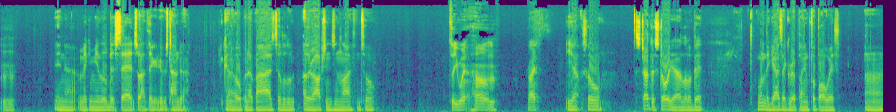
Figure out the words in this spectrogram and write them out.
hmm and uh, making me a little bit sad. So I figured it was time to kind of open up my eyes to little other options in life. And so, So you went home, right? yeah. So start the story out a little bit. One of the guys I grew up playing football with uh,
